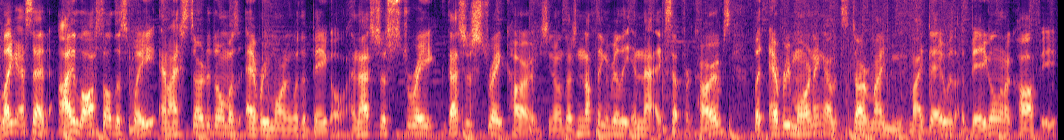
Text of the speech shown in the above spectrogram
like I said, I lost all this weight and I started almost every morning with a bagel and that's just straight, that's just straight carbs. You know, there's nothing really in that except for carbs, but every morning I would start my, my day with a bagel and a coffee.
